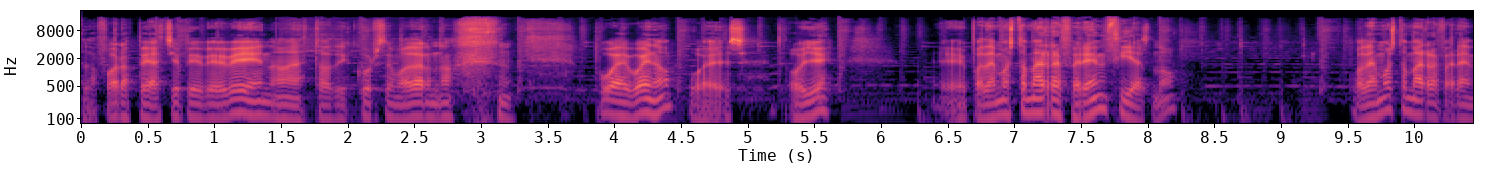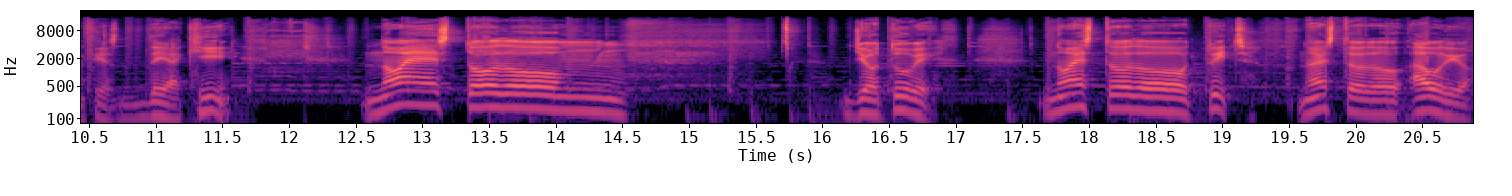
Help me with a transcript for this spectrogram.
los foros PHPBB, ¿no? estos discursos modernos, pues bueno, pues oye, eh, podemos tomar referencias, ¿no? Podemos tomar referencias de aquí. No es todo mm, YouTube no es todo Twitch, no es todo audio,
